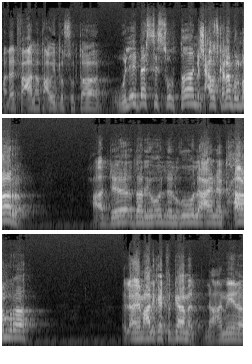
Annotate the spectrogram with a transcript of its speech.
هندفع عنها تعويض للسلطان. وليه بس السلطان؟ مش عاوز كلام بالمرة. حد يقدر يقول للغولة عينك حمرة القايم على كتف الجمل. نعمين يا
